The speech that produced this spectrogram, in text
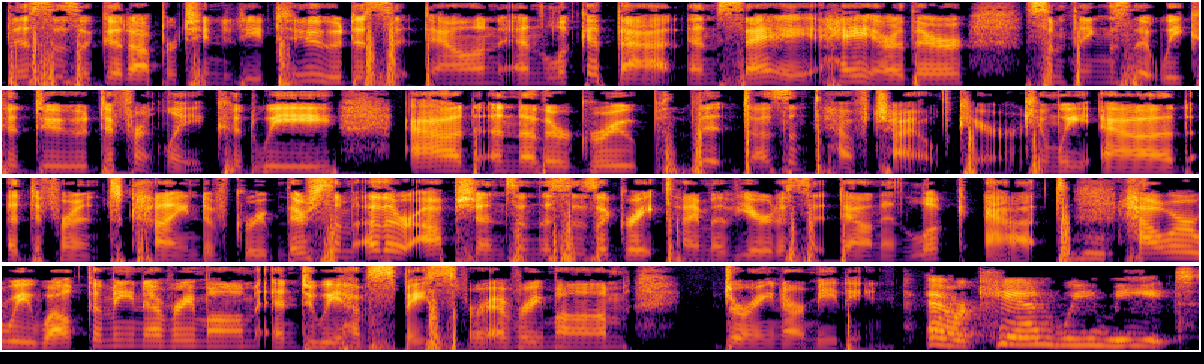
This is a good opportunity, too, to sit down and look at that and say, hey, are there some things that we could do differently? Could we add another group that doesn't have childcare? Can we add a different kind of group? There's some other options, and this is a great time of year to sit down and look at mm-hmm. how are we welcoming every mom and do we have space for every mom during our meeting. Or can we meet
